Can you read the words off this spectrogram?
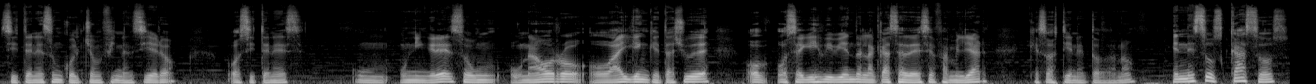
si tenés un colchón financiero o si tenés un, ingreso, un, un ahorro o alguien que te ayude, o, seguís viviendo en la casa de ese familiar que sostiene todo, ¿no? En esos casos,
